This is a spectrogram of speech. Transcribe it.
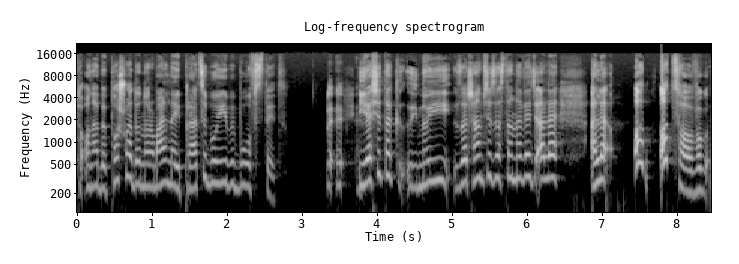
to ona by poszła do normalnej pracy, bo jej by było wstyd. I ja się tak, no i zaczęłam się zastanawiać, ale, ale o, o co w ogóle,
